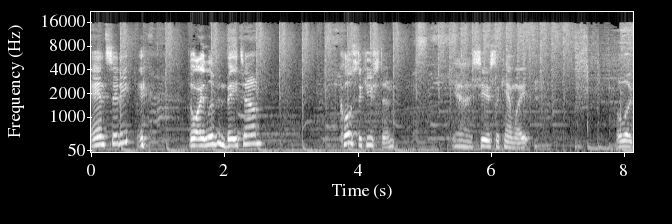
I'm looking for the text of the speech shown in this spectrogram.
and city. Though I live in Baytown, close to Houston. Yeah, I seriously can't wait. Oh look,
